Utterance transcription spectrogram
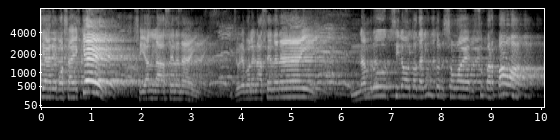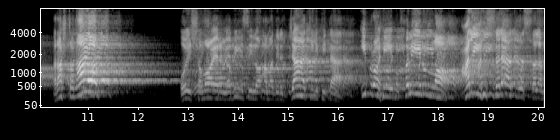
চেয়ারে বসায় কে? সেই আল্লাহ আছে না নাই? জোরে বলেন, আছে না নাই? নমরুদ ছিল তদানীন্তন সময়ের সুপার পাওয়ার রাষ্ট্রনায়ক। ওই সময়ের নবী ছিল আমাদের জাতির পিতা ইব্রাহিম খলিলুল্লাহ আলাইহিস সালাতু ওয়াস সালাম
